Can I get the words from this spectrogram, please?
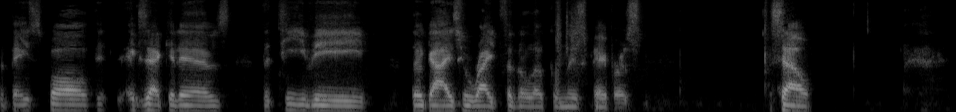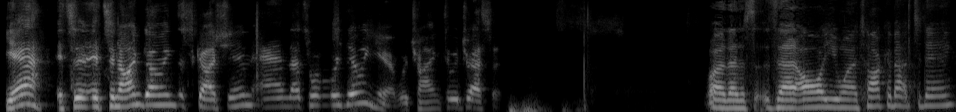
The baseball executives, the TV, the guys who write for the local newspapers. So yeah, it's a it's an ongoing discussion, and that's what we're doing here. We're trying to address it. Well, that is, is that all you want to talk about today?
